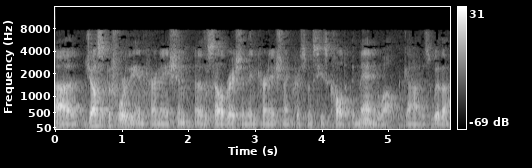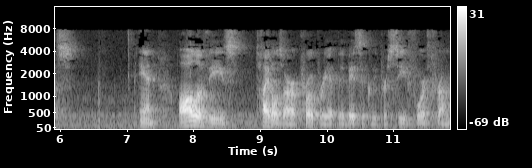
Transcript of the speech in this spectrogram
uh, just before the incarnation, uh, the celebration of the incarnation on Christmas, he's called Emmanuel. God is with us. And all of these titles are appropriate. They basically proceed forth from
